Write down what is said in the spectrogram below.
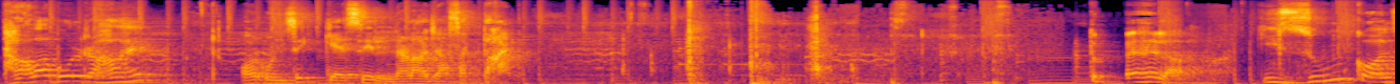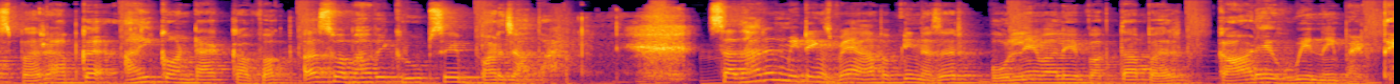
धावा बोल रहा है और उनसे कैसे लड़ा जा सकता है। तो पहला कि जूम कॉल्स पर आपका आई कांटेक्ट का वक्त अस्वाभाविक रूप से बढ़ जाता है। साधारण मीटिंग्स में आप अपनी नज़र बोलने वाले वक्ता पर काड़े हुए नहीं बैठते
